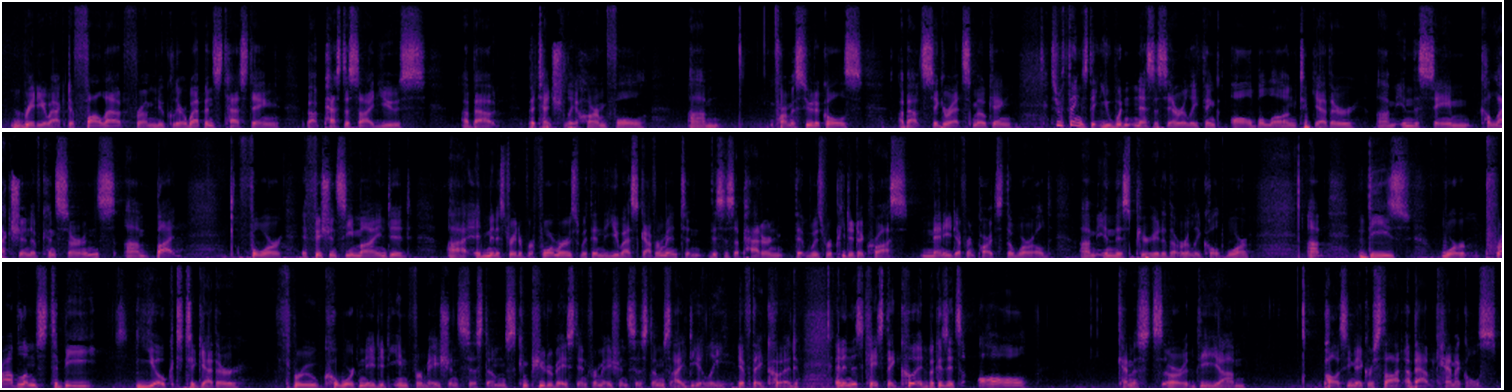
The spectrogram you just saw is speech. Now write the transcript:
radioactive fallout from nuclear weapons testing, about pesticide use, about potentially harmful um, pharmaceuticals, about cigarette smoking. These are things that you wouldn't necessarily think all belong together um, in the same collection of concerns, um, but for efficiency minded uh, administrative reformers within the US government, and this is a pattern that was repeated across many different parts of the world um, in this period of the early Cold War. Um, these were problems to be yoked together through coordinated information systems, computer based information systems, ideally, if they could. And in this case, they could because it's all chemists or the um, policymakers thought about chemicals.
